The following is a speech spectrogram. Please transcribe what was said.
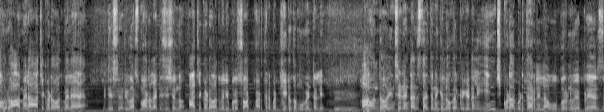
ಅವರು ಆಮೇಲೆ ಆಚೆ ಕಡೆ ಹೋದ್ಮೇಲೆ ರಿವರ್ಸ್ ಮಾಡಲ್ಲ ಡಿಸಿಷನ್ ಆಚೆ ಕಡೆ ಹೋದ್ಮೇಲೆ ಇಬ್ರು ಶಾರ್ಟ್ ಮಾಡ್ತಾರೆ but heat of the movement ಅಲ್ಲಿ. ಆ ಒಂದು ಇನ್ಸಿಡೆಂಟ್ ಅನಿಸ್ತಾ ಇತ್ತು ನಂಗೆ. ಲೋಕಲ್ ಕ್ರಿಕೆಟ್ ಅಲ್ಲಿ ಇಂಚ್ ಕೂಡ ಬಿಡ್ತಾ ಇರಲಿಲ್ಲ ಒಬ್ಬರು ಪ್ಲೇಯರ್ಸ್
